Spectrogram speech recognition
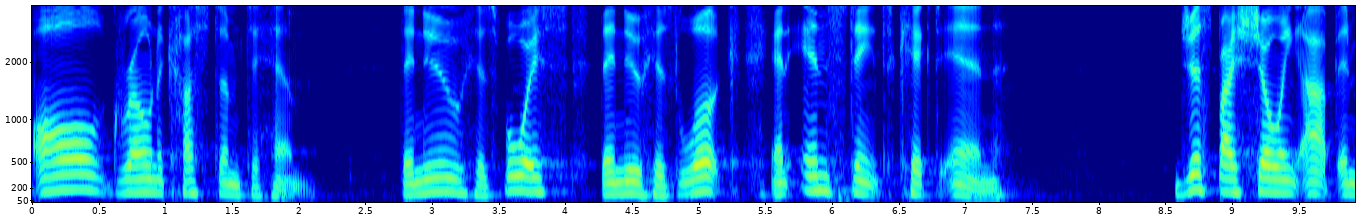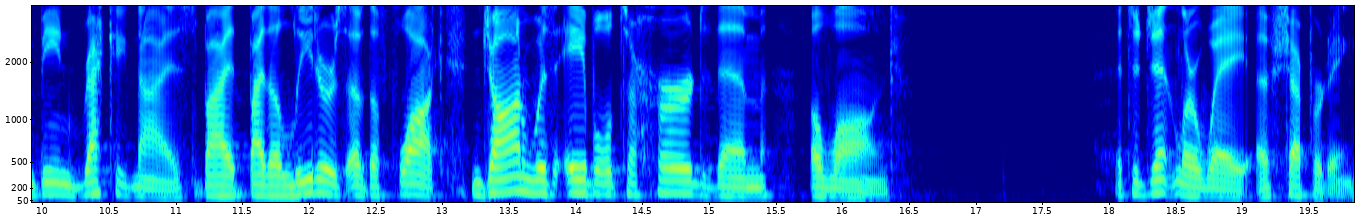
all grown accustomed to him. They knew his voice, they knew his look, and instinct kicked in. Just by showing up and being recognized by, by the leaders of the flock, John was able to herd them along. It's a gentler way of shepherding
